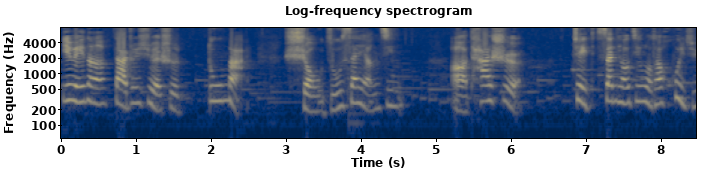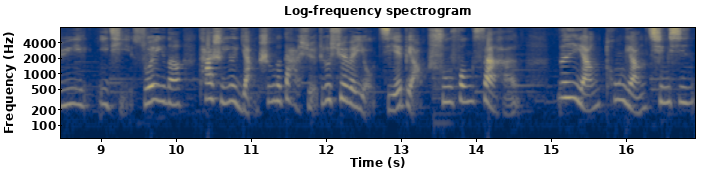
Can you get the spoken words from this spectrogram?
因为呢，大椎穴是督脉、手足三阳经，啊，它是这三条经络它汇聚一一体，所以呢，它是一个养生的大穴。这个穴位有解表、疏风、散寒、温阳、通阳、清心、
